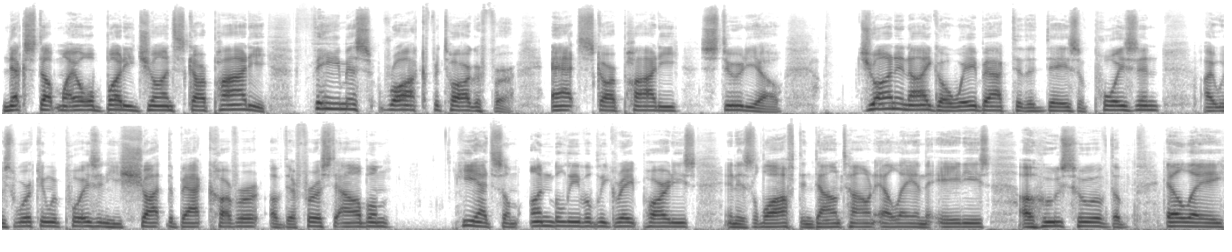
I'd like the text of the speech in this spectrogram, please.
Next up, my old buddy John Scarpati, famous rock photographer at Scarpati Studio. John and I go way back to the days of Poison. I was working with Poison. He shot the back cover of their first album. He had some unbelievably great parties in his loft in downtown LA in the 80s. A who's who of the LA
